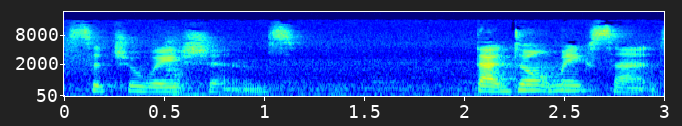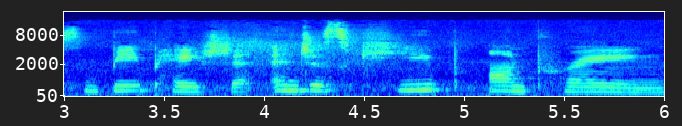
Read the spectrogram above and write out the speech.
situations that don't make sense. Be patient and just keep on praying.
